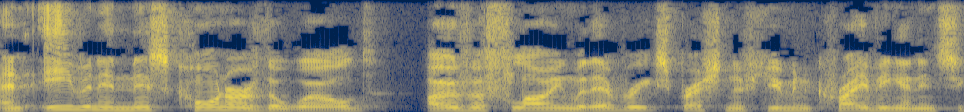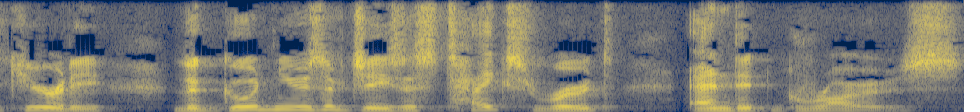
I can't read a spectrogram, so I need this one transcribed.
And even in this corner of the world, overflowing with every expression of human craving and insecurity, the good news of Jesus takes root and it grows.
